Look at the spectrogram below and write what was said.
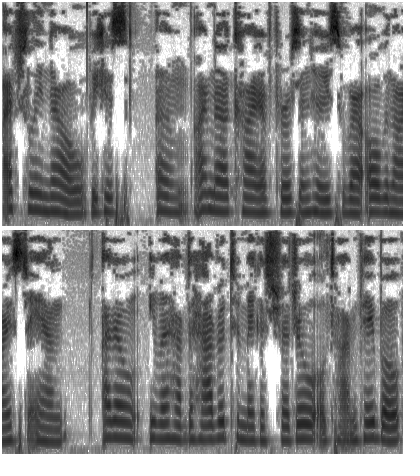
Actually, no, because um, I'm not kind of person who is well organized and I don't even have the habit to make a schedule or timetable.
